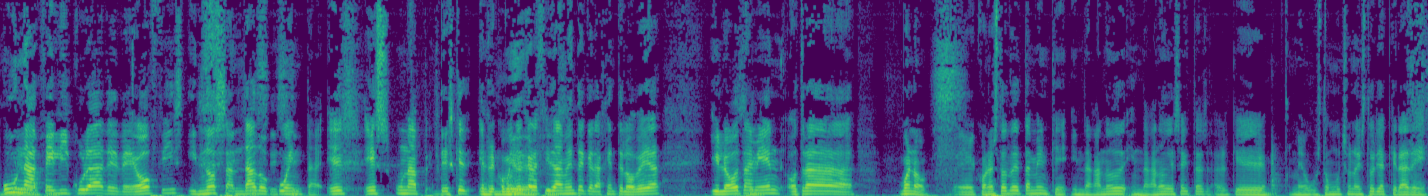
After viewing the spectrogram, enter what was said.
una película de The Office y no se han dado sí, sí. cuenta. Es, es una, es que muy recomiendo encarecidamente que la gente lo vea. Y luego también otra, bueno, eh, con esto de también que indagando, indagando de sectas, a ver que me gustó mucho una historia que era de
